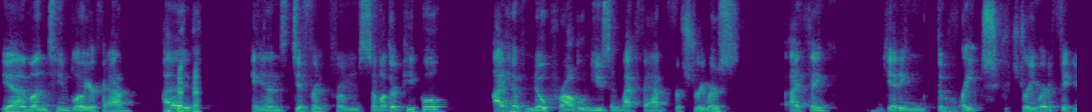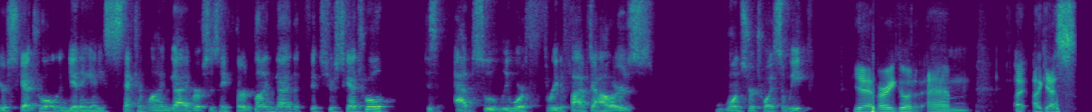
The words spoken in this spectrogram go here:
Yeah, I'm on Team Blow Your Fab. I and different from some other people, I have no problem using my Fab for streamers. I think getting the right streamer to fit your schedule and getting a second line guy versus a third line guy that fits your schedule is absolutely worth three to five dollars once or twice a week. Yeah, very good. Um, I, I guess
